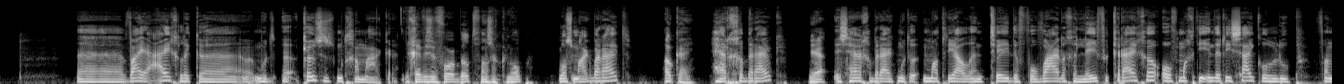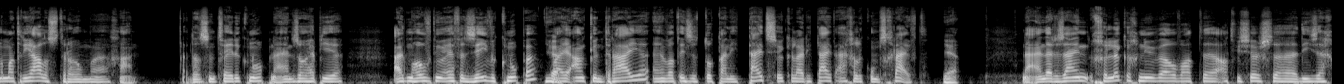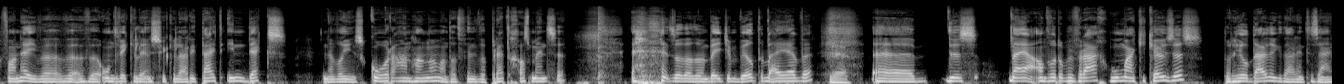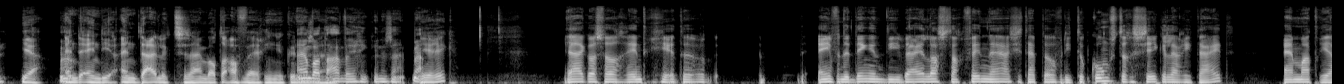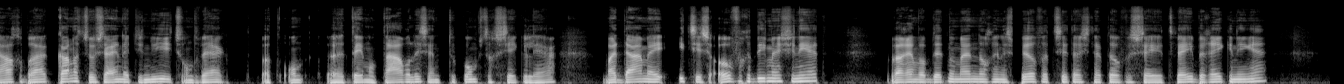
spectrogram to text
Uh, waar je eigenlijk uh, moet, keuzes moet gaan maken. Geef eens een voorbeeld van zo'n knop. Losmaakbaarheid. Oké. Okay. Hergebruik. Ja. Is hergebruik, moet het materiaal een tweede volwaardige leven krijgen? Of mag die in de recycle loop van de materialenstroom gaan? Nou, dat is een tweede knop. Nou, en zo heb je uit mijn hoofd nu even zeven knoppen waar je aan kunt draaien. En wat is de totaliteit, circulariteit eigenlijk omschrijft. Ja. Nou, en er zijn gelukkig nu wel wat uh, adviseurs uh, die zeggen van hé, hey, we, we, we, ontwikkelen een circulariteitsindex. En dan wil je een score aanhangen, want dat vinden we prettig als mensen. Zodat we een beetje een beeld erbij hebben. Ja. Uh, dus, nou ja, antwoord op je vraag. Hoe maak je keuzes? Door heel duidelijk daarin te zijn. Ja, ja. En, en, die, en duidelijk te zijn wat de afwegingen kunnen en zijn. En wat de afwegingen kunnen zijn. Ja. Erik? Ja, ik was wel geïntrigeerd door een van de dingen die wij lastig vinden, als je het hebt over die toekomstige circulariteit en materiaalgebruik, kan het zo zijn dat je nu iets ontwerpt wat uh, demontabel is en toekomstig circulair, maar daarmee iets is overgedimensioneerd, waarin we op dit moment nog in een speelveld zitten als je het hebt over CO2-berekeningen,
